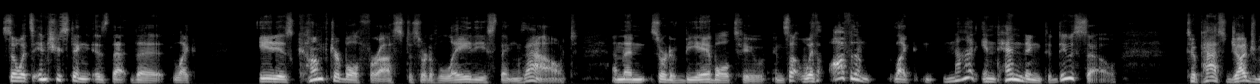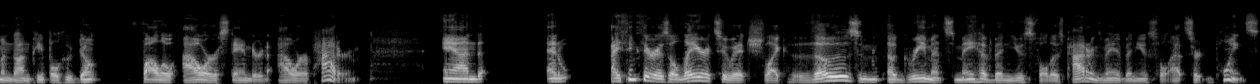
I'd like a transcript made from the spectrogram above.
so what's interesting is that the like it is comfortable for us to sort of lay these things out and then sort of be able to and so with often like not intending to do so to pass judgment on people who don't follow our standard our pattern and and i think there is a layer to which like those agreements may have been useful those patterns may have been useful at certain points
